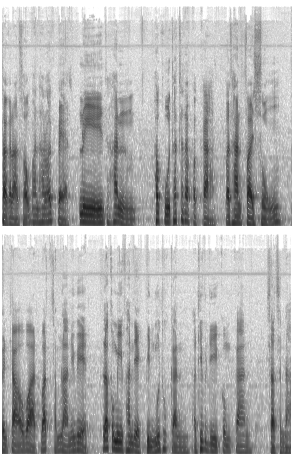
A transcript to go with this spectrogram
ศักราช 2508 มีท่านพระครูทัศนประกาศ ประธานฝ่ายสงฆ์เป็นเจ้าอาวาสวัดสำราญนิเวศ แล้วก็มีพันเอกปิ่นมุทุกัน อธิบดีกรมการศาสนา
